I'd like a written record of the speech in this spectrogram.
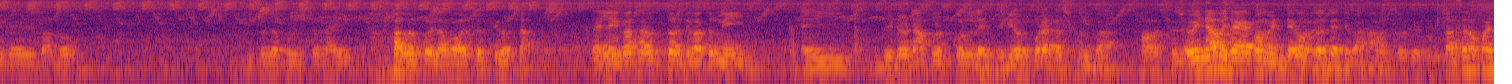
এটাই ভালো। কি বুঝতে নাই ভালো কইলাম আমার সত্যি কথা। তাহলে এই কথার উত্তর দেবা তুমি এই ভিডিওটা আপলোড করলে ভিডিও পুরাটা শুনবা। হ্যাঁ শুনে শুই না ওই জায়গায় কমেন্টে উত্তর দিয়ে দেবা হ্যাঁ। তাছাড়া উপায়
